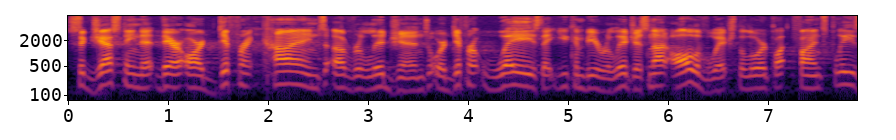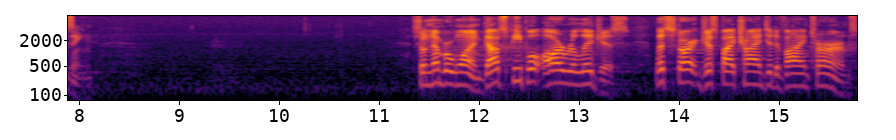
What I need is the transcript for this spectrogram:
suggesting that there are different kinds of religions or different ways that you can be religious, not all of which the Lord finds pleasing. So, number one, God's people are religious. Let's start just by trying to define terms.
